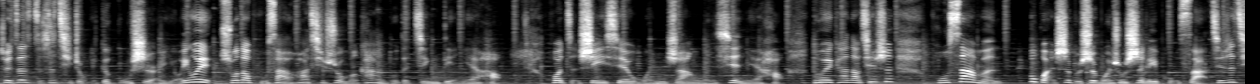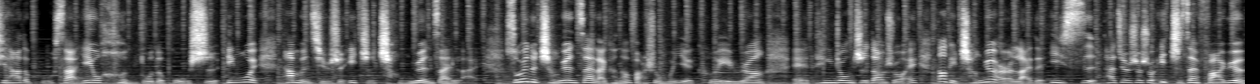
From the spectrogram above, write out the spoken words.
所以这只是其中一个故事而已哦。因为说到菩萨的话，其实我们看很多的经典也好，或者是一些文章文献也好，都会看到，其实菩萨们。不管是不是文殊师利菩萨，其实其他的菩萨也有很多的故事，因为他们其实是一直成愿再来。所谓的成愿再来，可能法师我们也可以让诶听众知道说，诶到底成愿而来的意思，他就是说一直在发愿，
